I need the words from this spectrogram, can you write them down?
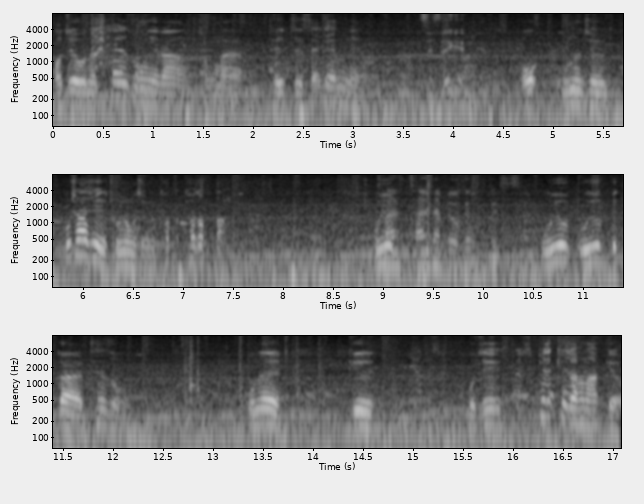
어제 오늘 태송이랑 정말 데이트 세게 했네요. 진짜 세게 했네요 어 오늘 지금 호샤시 조명 지금 켜, 켜졌다. 우유 잔, 잔산 빼고 계속 보고 있었어요. 우유 우유 빛깔 태송. 오늘 그 뭐지 스피드 퀴즈 하나 할게요.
